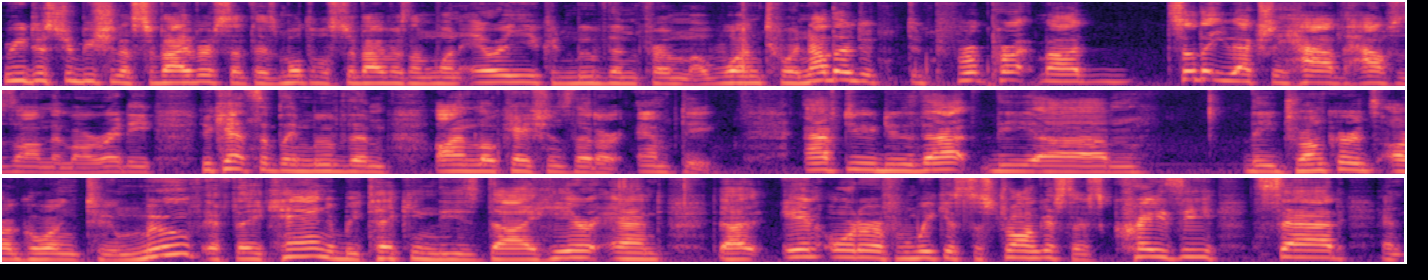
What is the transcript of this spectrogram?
Redistribution of survivors, so if there's multiple survivors on one area, you can move them from one to another to, to uh, so that you actually have houses on them already. You can't simply move them on locations that are empty. After you do that, the um, the drunkards are going to move. If they can, you'll be taking these die here. And uh, in order from weakest to strongest, there's crazy, sad, and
